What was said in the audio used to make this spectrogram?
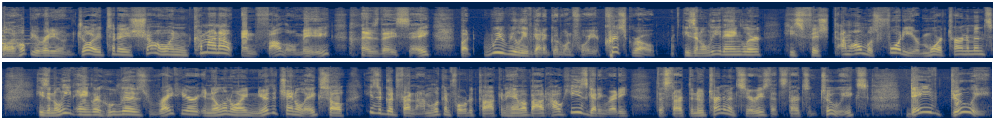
Well, I hope you're ready to enjoy today's show and come on out and follow me, as they say. But we really have got a good one for you. Chris Groh. He's an elite angler. He's fished um, almost 40 or more tournaments. He's an elite angler who lives right here in Illinois near the Chain of Lakes. So he's a good friend. I'm looking forward to talking to him about how he's getting ready to start the new tournament series that starts in two weeks. Dave Dewey.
